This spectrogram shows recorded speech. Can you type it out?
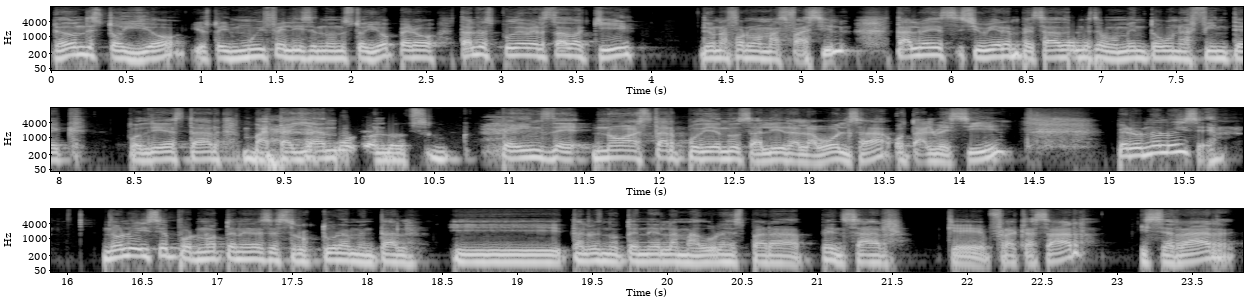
de dónde estoy yo. Yo estoy muy feliz en dónde estoy yo, pero tal vez pude haber estado aquí de una forma más fácil. Tal vez si hubiera empezado en ese momento una fintech, podría estar batallando con los pains de no estar pudiendo salir a la bolsa, o tal vez sí, pero no lo hice. No lo hice por no tener esa estructura mental y tal vez no tener la madurez para pensar que fracasar y cerrar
